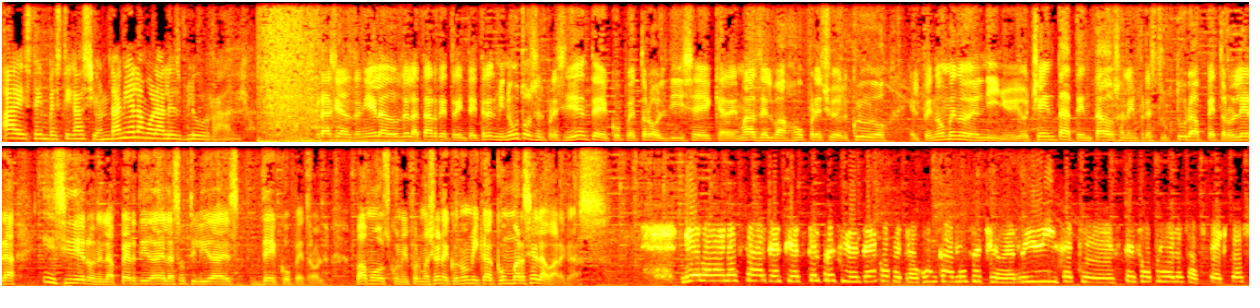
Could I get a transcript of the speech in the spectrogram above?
a esta investigación. Daniela Morales, Blue Radio. Gracias, Daniela. Dos de la tarde, 33 minutos. El presidente de Ecopetrol dice que además del bajo precio del crudo, el fenómeno del niño y 80 atentados a la infraestructura petrolera incidieron en la pérdida de las utilidades de Ecopetrol. Vamos con la información económica con Marcela Vargas. Diego, buenas tardes. Y es que el presidente de Ecopetrol, Juan Carlos Echeverry, dice que este es otro de los aspectos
